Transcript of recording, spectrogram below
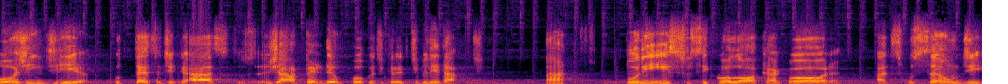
Hoje em dia, o teto de gastos já perdeu um pouco de credibilidade. Tá? Por isso se coloca agora a discussão de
